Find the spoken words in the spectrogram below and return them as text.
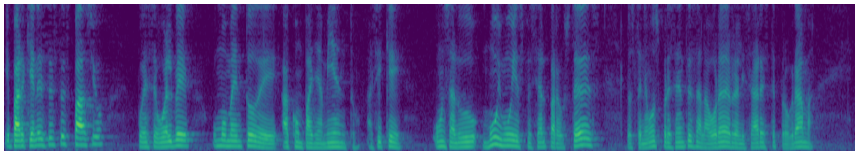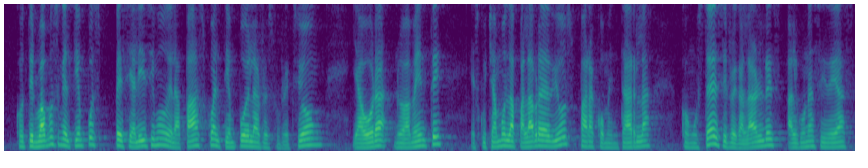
y para quienes este espacio pues se vuelve un momento de acompañamiento. Así que un saludo muy muy especial para ustedes. Los tenemos presentes a la hora de realizar este programa. Continuamos en el tiempo especialísimo de la Pascua, el tiempo de la resurrección y ahora nuevamente escuchamos la palabra de Dios para comentarla con ustedes y regalarles algunas ideas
